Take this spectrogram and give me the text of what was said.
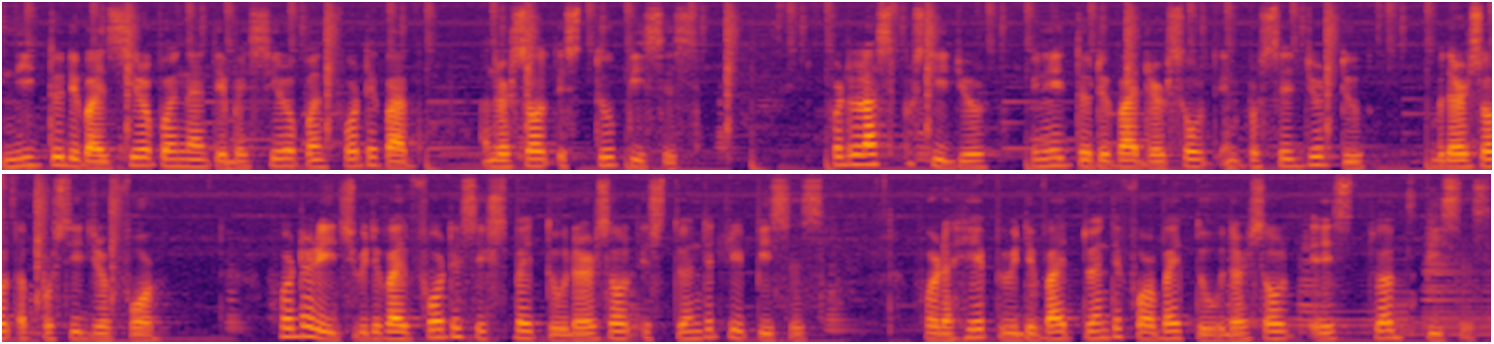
need to divide 0.90 by 0.45 and the result is 2 pieces. For the last procedure, we need to divide the result in procedure 2 by the result of procedure 4. For the ridge, we divide 46 by 2, the result is 23 pieces. For the hip, we divide 24 by 2, the result is 12 pieces.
